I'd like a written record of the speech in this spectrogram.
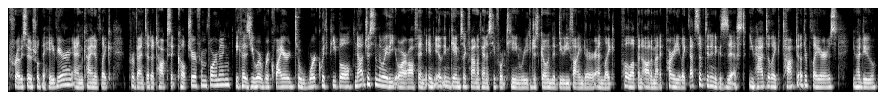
pro social behavior and kind of like prevented a toxic culture from forming because you were required to work with people, not just in the way that you are often in, in games like Final Fantasy XIV, where you can just go in the duty finder and like pull up an automatic party. Like that stuff didn't exist. You had to like talk to other players, you had to,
